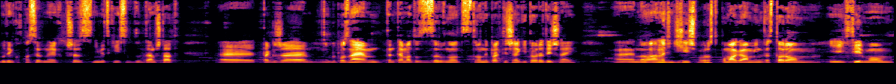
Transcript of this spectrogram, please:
budynków pasywnych przez niemiecki instytut Darmstadt. E, także jakby poznałem ten temat zarówno od strony praktycznej, jak i teoretycznej. E, no a na dzień dzisiejszy po prostu pomagam inwestorom i firmom,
